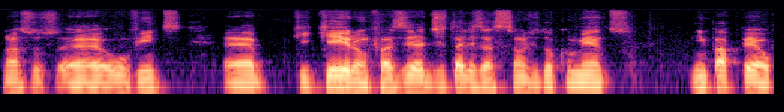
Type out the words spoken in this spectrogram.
nossos é, ouvintes é, que queiram fazer a digitalização de documentos em papel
